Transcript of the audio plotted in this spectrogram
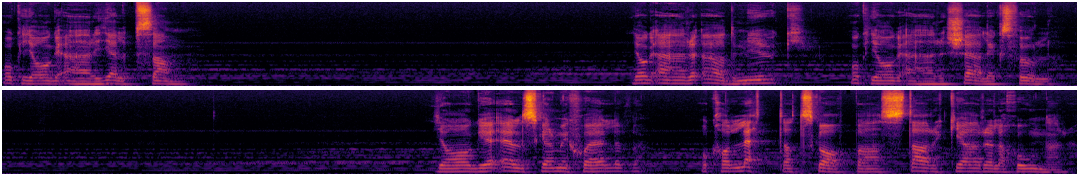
och jag är hjälpsam. Jag är ödmjuk och jag är kärleksfull. Jag älskar mig själv och har lätt att skapa starka relationer.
